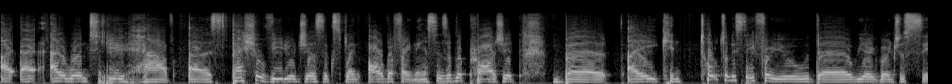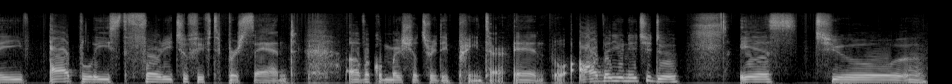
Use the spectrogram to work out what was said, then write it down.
I, I want to have a special video just explain all the finances of the project, but I can totally say for you that we are going to save at least 40 to 50 percent of a commercial 3D printer, and all that you need to do is to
